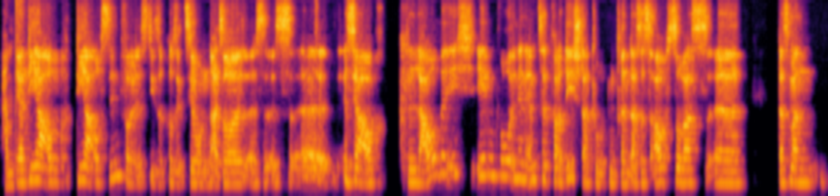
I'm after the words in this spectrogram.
haben ja, die ja auch, die ja auch sinnvoll ist, diese Position. Also es, es äh, ist ja auch glaube ich, irgendwo in den MZVD-Statuten drin. Das ist auch sowas, äh, dass man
